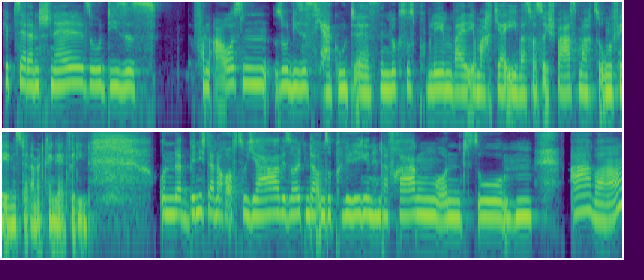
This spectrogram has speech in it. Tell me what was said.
gibt's ja dann schnell so dieses von außen so dieses, ja gut, es ist ein Luxusproblem, weil ihr macht ja eh was, was euch Spaß macht, so ungefähr, ihr müsst ja damit kein Geld verdienen. Und da bin ich dann auch oft so, ja, wir sollten da unsere Privilegien hinterfragen und so. Hm. Aber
